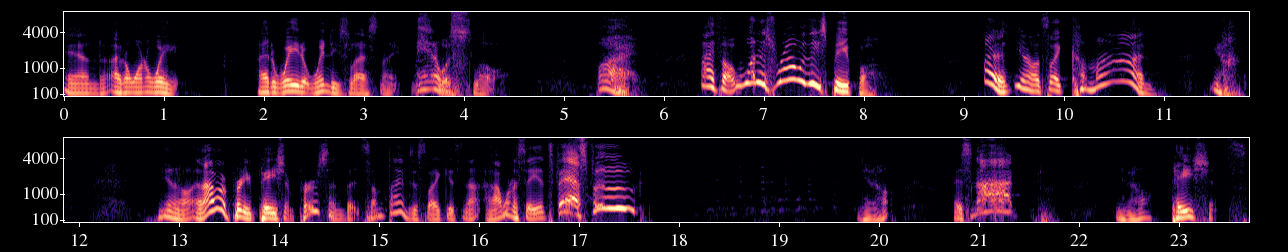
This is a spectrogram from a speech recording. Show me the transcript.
and I don't want to wait. I had to wait at Wendy's last night. Man, it was slow. Boy, I thought, what is wrong with these people? I, you know, it's like, come on, you know, you know. And I'm a pretty patient person, but sometimes it's like it's not. I want to say it's fast food. You know, it's not. You know, patience,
